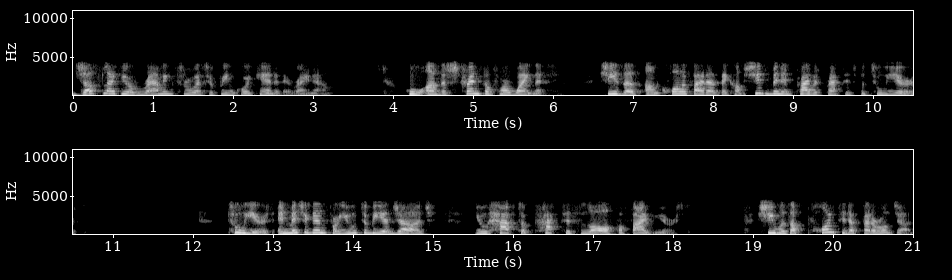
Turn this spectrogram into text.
Just like you're ramming through a Supreme Court candidate right now, who, on the strength of her whiteness, she's as unqualified as they come. She's been in private practice for two years. Two years. In Michigan, for you to be a judge, you have to practice law for five years. She was appointed a federal judge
